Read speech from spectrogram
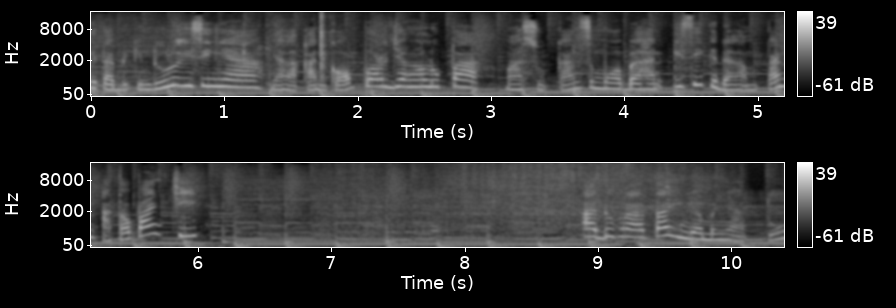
Kita bikin dulu isinya. Nyalakan kompor jangan lupa. Masukkan semua bahan isi ke dalam pan atau panci. Aduk rata hingga menyatu.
